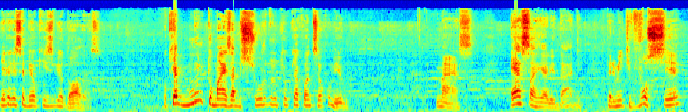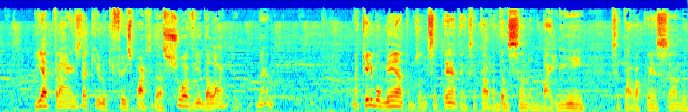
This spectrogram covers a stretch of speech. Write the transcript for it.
e ele recebeu 15 mil dólares. O que é muito mais absurdo do que o que aconteceu comigo. Mas essa realidade permite você ir atrás daquilo que fez parte da sua vida lá, né? naquele momento, nos anos 70, em que você estava dançando no bailinho, você estava conhecendo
